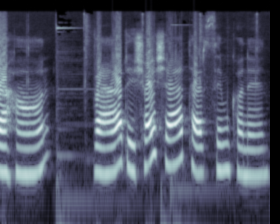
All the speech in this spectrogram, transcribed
دهان و ریشهاش ترسیم کنین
